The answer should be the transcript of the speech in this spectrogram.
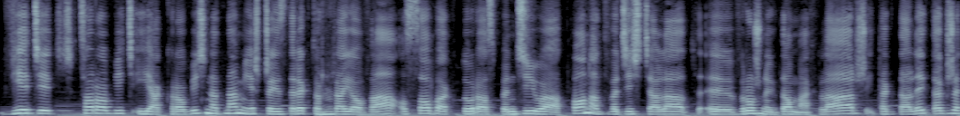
wiedzieć, co robić i jak robić. Nad nami jeszcze jest dyrektor mhm. krajowa, osoba, która spędziła ponad 20 lat y, w różnych domach large i tak dalej. Także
